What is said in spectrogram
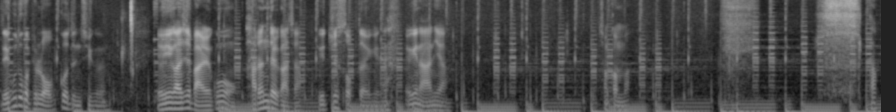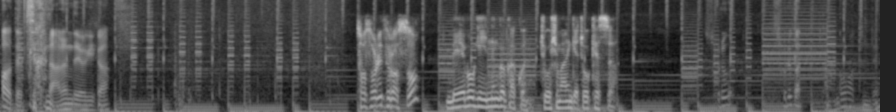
내구도가 별로 없거든 지금. 여기 가지 말고 다른 데 가자. 어쩔 수 없다 여기는. 여기는 아니야 잠깐만 딱 봐도 냄새가 나는데 여기가 저 소리 들었어? 매복이 있는 것 같군. 조심하는 게 좋겠어. 소리가 소리가 난 것 같은데.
